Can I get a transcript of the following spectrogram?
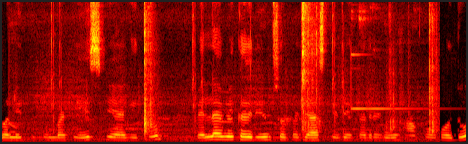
ಬಂದಿತ್ತು, ತುಂಬ ಟೇಸ್ಟಿಯಾಗಿತ್ತು ಬೆಲ್ಲ ಬೇಕಾದರೆ ಇನ್ನು ಸ್ವಲ್ಪ ಜಾಸ್ತಿ ಬೇಕಾದರೆ ನೀವು ಹಾಕೋಬೋದು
